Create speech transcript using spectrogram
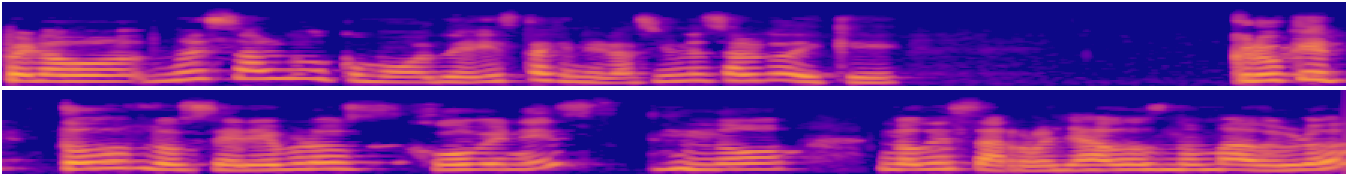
pero no es algo como de esta generación, es algo de que creo que todos los cerebros jóvenes, no, no desarrollados, no maduros,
